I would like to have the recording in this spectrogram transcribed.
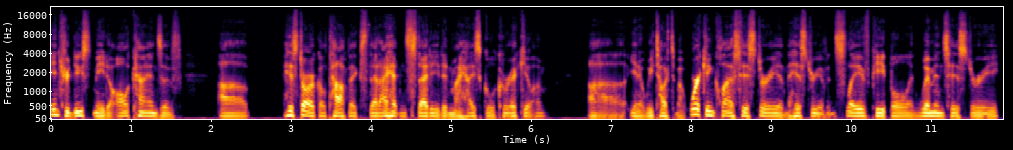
introduced me to all kinds of uh, historical topics that I hadn't studied in my high school curriculum. Uh, you know, we talked about working class history and the history of enslaved people and women's history.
